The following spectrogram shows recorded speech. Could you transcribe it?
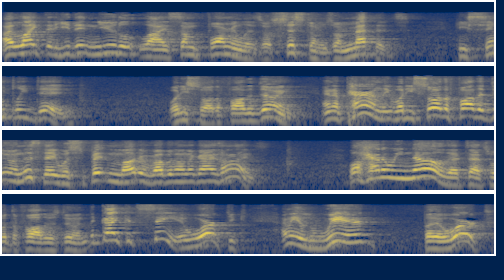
I like that he didn't utilize some formulas or systems or methods. He simply did what he saw the Father doing. And apparently, what he saw the Father do doing this day was spitting mud and rubbing on the guy's eyes. Well, how do we know that that's what the Father was doing? The guy could see. It worked. I mean, it was weird, but it worked.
